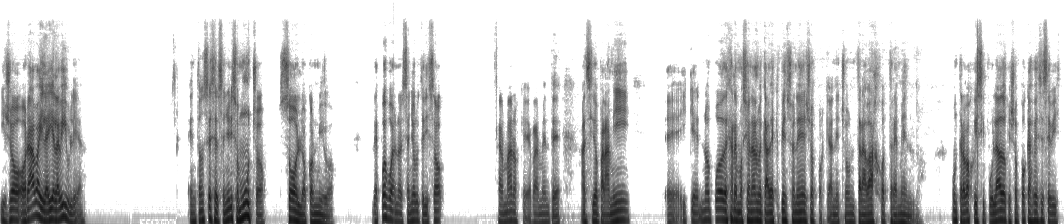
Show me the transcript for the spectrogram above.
y yo oraba y leía la Biblia. Entonces el Señor hizo mucho solo conmigo. Después, bueno, el Señor utilizó hermanos que realmente han sido para mí eh, y que no puedo dejar de emocionarme cada vez que pienso en ellos porque han hecho un trabajo tremendo un trabajo discipulado que yo pocas veces he visto.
